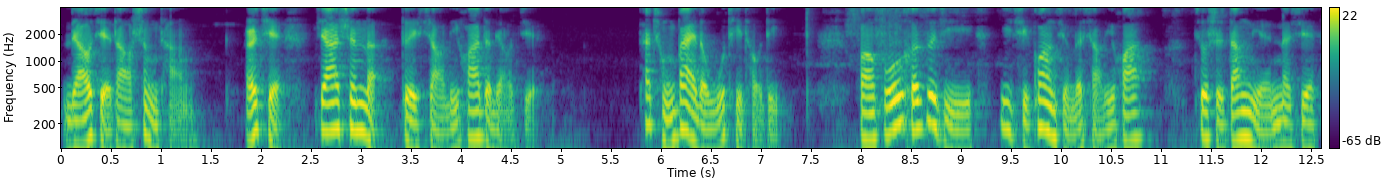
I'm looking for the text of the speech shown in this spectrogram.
了解到盛唐，而且加深了对小梨花的了解，他崇拜的五体投地。仿佛和自己一起逛景的小梨花，就是当年那些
